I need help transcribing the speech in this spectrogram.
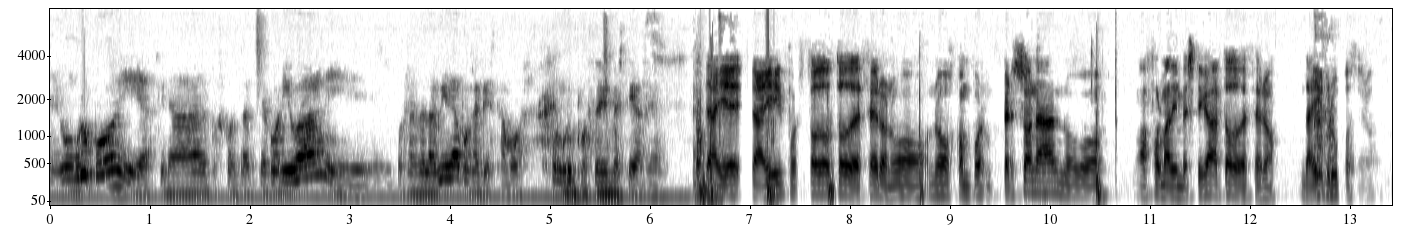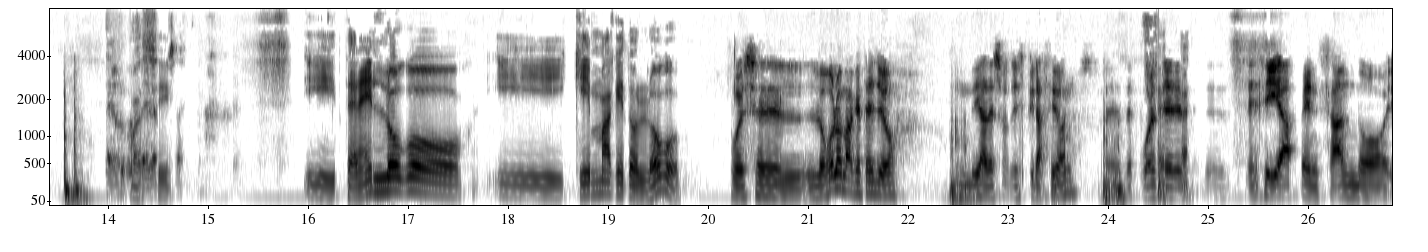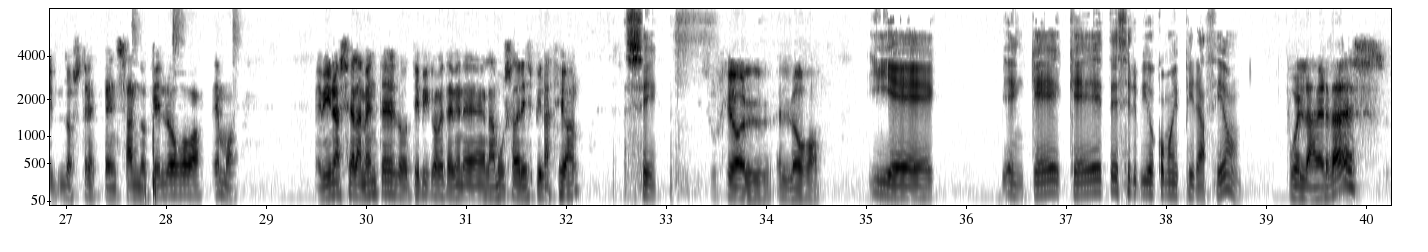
eh, un grupo y al final pues contacté con Iván y cosas de la vida, pues aquí estamos, en Grupo C de Investigación. De ahí, de ahí pues todo, todo de cero, nuevo, nuevos personas, nuevo, nueva forma de investigar, todo de cero. De ahí Ajá. grupo cero. Grupo Pues Cero, sí. exacto. ¿Y tenéis logo? ¿Y quién maquetó el logo? Pues el, luego lo maqueté yo, un día de esos de inspiración, eh, después de, de- de días pensando, los tres pensando, ¿qué logo hacemos? Me vino así a la mente lo típico que te viene la musa de la inspiración Sí. y surgió el, el logo. ¿Y eh, en qué, qué te sirvió como inspiración? Pues la verdad es,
